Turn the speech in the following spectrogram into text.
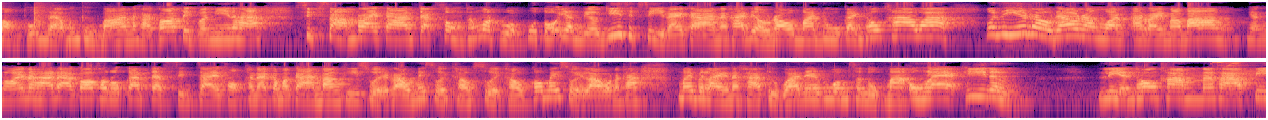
สองทุ่มแล้วเพิ่งถึงบ้านนะคะ ก็ติดวันนี้นะคะ 13 รายการจากส่งทั้งหมดรวมปูโต๊ะอย่างเดียว 24 รายการนะคะ เดี๋ยวเรามาดูกันคร่าวๆว่า วันนี้เราได้รางวัลอะไรมาบ้าง อย่างน้อยนะคะ ดาก็เคารพการตัดสินใจของคณะกรรมการบางทีสวยเราไม่สวยเขาสวยเขาก็ไม่สวยเรานะคะ ไม่เป็นไรนะคะ ถือว่าได้ร่วมสนุกมาองค์แรกที่หนึ่ง เหรียญทองคำนะคะ ปี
